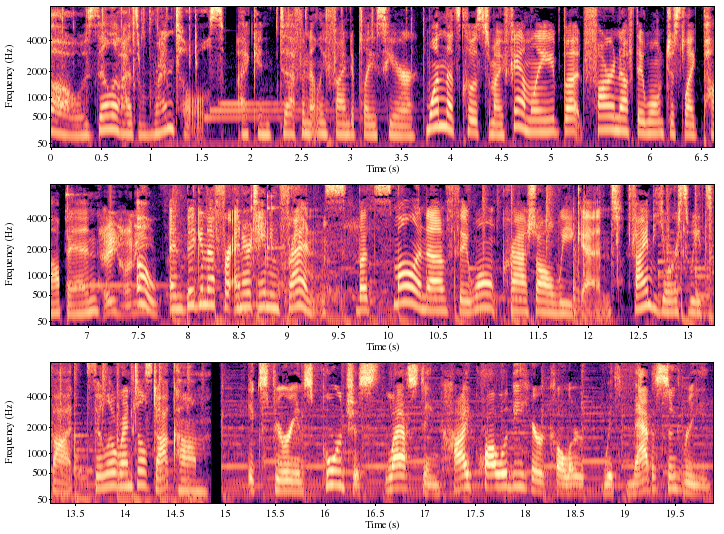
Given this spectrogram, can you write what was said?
Oh, Zillow has rentals. I can definitely find a place here. One that's close to my family, but far enough they won't just like pop in. Hey, honey. Oh, and big enough for entertaining friends, but small enough they won't crash all weekend. Find your sweet spot. ZillowRentals.com. Experience gorgeous, lasting, high quality hair color with Madison Reed.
